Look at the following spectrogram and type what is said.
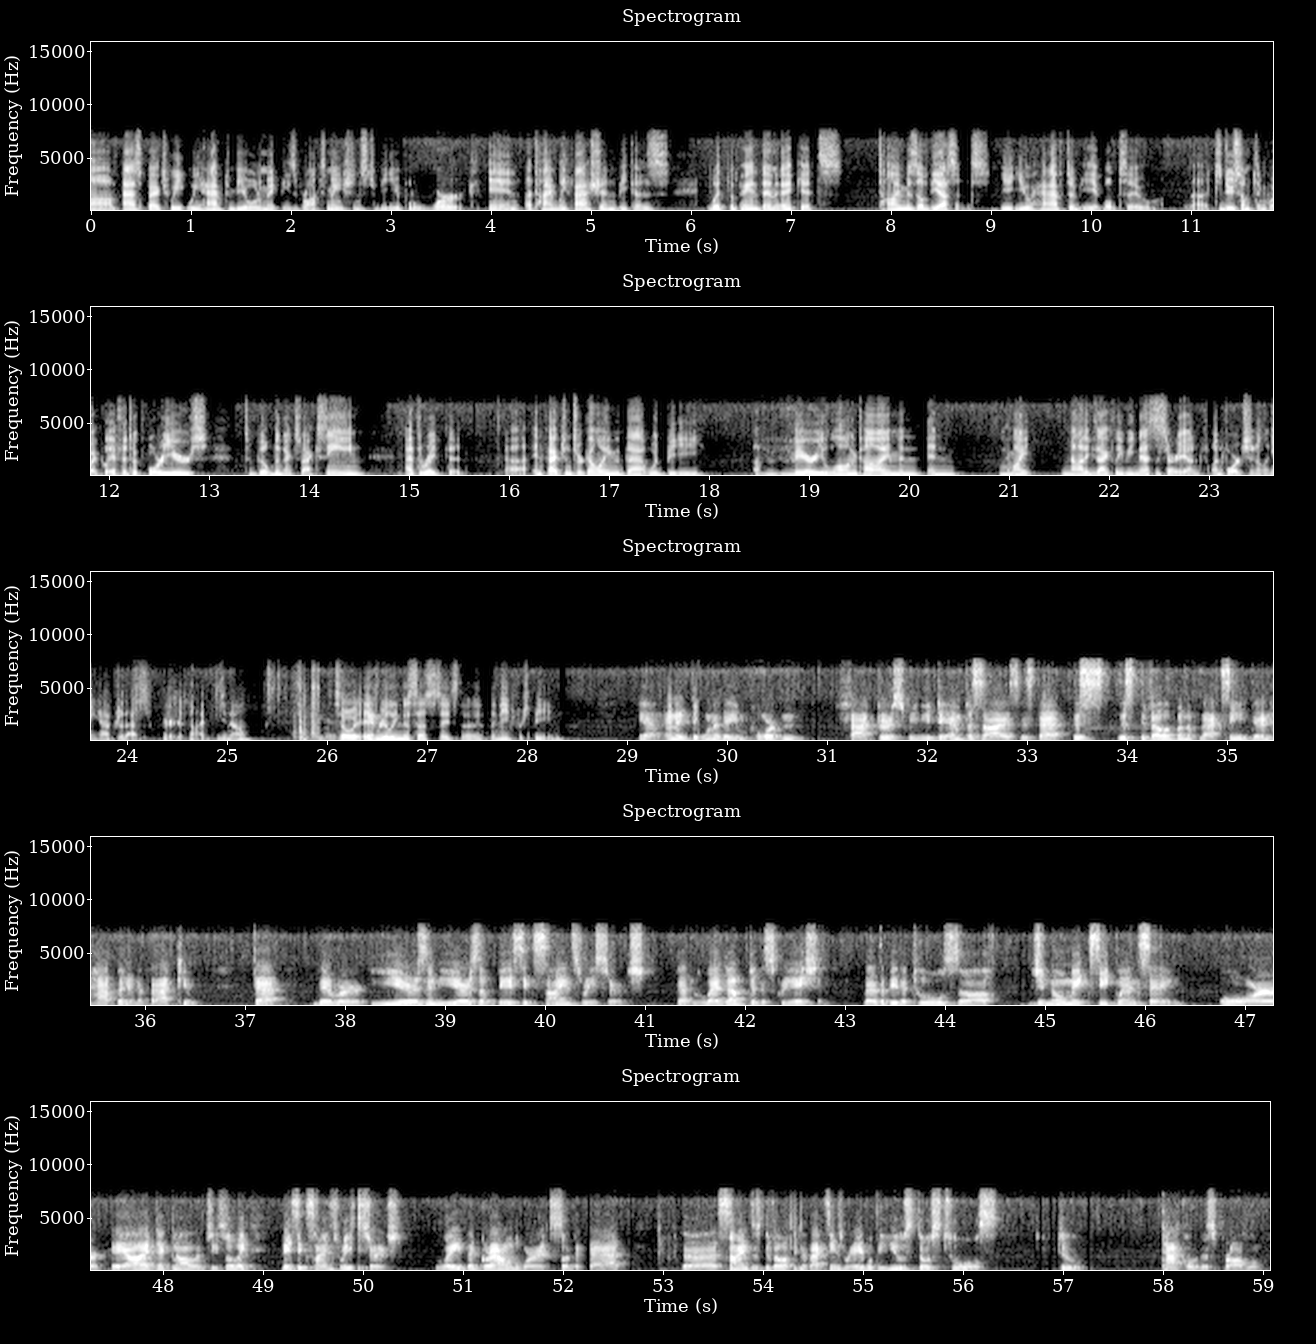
um, aspects. We, we have to be able to make these approximations to be able to work in a timely fashion because with the pandemic it's time is of the essence. You, you have to be able to uh, to do something quickly. If it took four years to build the next vaccine at the rate that uh, infections are going that would be a very long time and and mm-hmm. might not exactly be necessary un- unfortunately after that period of time you know? Yeah. so it, it really necessitates the the need for speed. Yeah and i think one of the important factors we need to emphasize is that this this development of vaccine didn't happen in a vacuum that there were years and years of basic science research that led up to this creation whether it be the tools of genomic sequencing or AI technology. So like basic science research laid the groundwork so that the scientists developing the vaccines were able to use those tools to tackle this problem.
